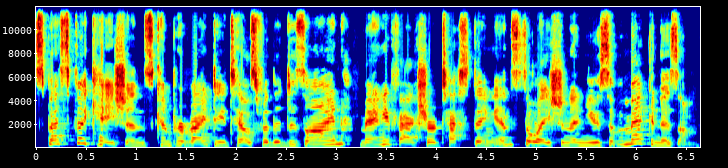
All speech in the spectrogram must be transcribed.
Specifications can provide details for the design, manufacture, testing, installation, and use of a mechanism.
